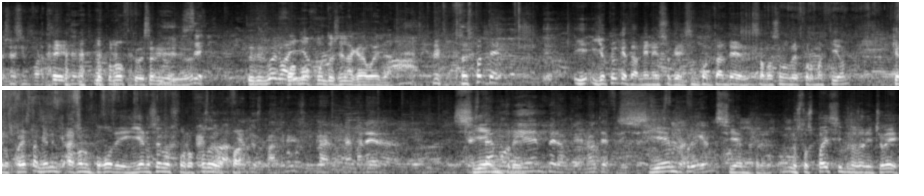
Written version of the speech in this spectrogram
eso es importante. Eh, lo conozco, es amigo mío. ¿eh? Entonces, bueno, ahí ya- juntos en la crabueta. entonces, parte, y, y yo creo que también eso que es importante, estamos hablando de formación, que los padres también hagan un poco de guía, no sé, en los forofos de los padres. tus padres, en plan, de manera. Que está muy Siempre. bien, pero que no te flipes. Siempre, ¿Esto siempre. Nuestros padres siempre nos han dicho, eh,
